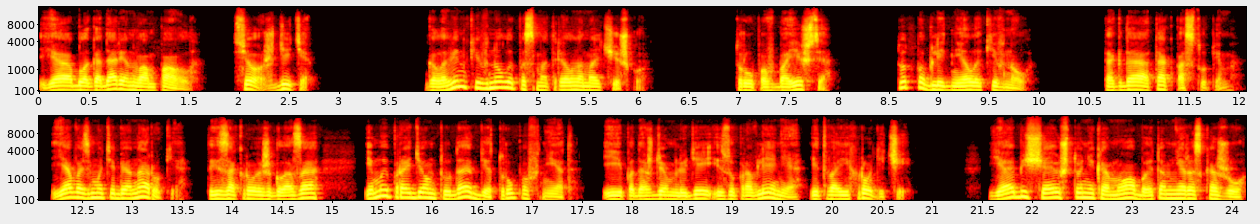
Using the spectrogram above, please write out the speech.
«Я благодарен вам, Павел. Все, ждите». Головин кивнул и посмотрел на мальчишку. «Трупов боишься?» Тот побледнел и кивнул. «Тогда так поступим. Я возьму тебя на руки, ты закроешь глаза, и мы пройдем туда, где трупов нет, и подождем людей из управления и твоих родичей. Я обещаю, что никому об этом не расскажу.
